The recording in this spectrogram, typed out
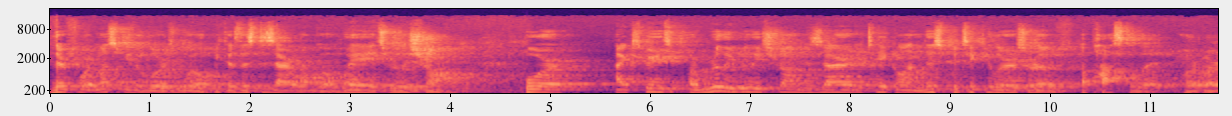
Therefore, it must be the Lord's will because this desire won't go away, it's really strong. Or I experienced a really, really strong desire to take on this particular sort of apostolate or, or,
